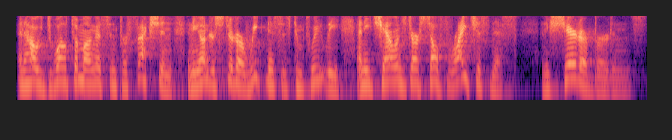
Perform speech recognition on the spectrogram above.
And how he dwelt among us in perfection, and he understood our weaknesses completely, and he challenged our self righteousness, and he shared our burdens,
